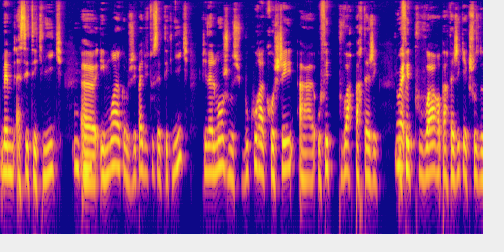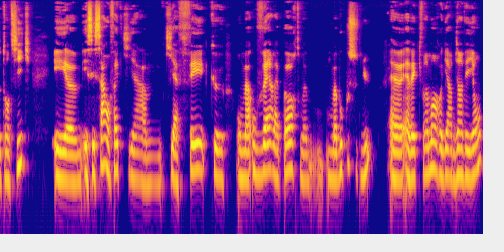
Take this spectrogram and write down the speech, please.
même assez technique. Mhm. Euh, et moi, comme j'ai pas du tout cette technique, finalement, je me suis beaucoup raccrochée à, au fait de pouvoir partager le fait de pouvoir partager quelque chose d'authentique. Et, euh, et c'est ça en fait qui a qui a fait que on m'a ouvert la porte, on m'a beaucoup soutenu euh, avec vraiment un regard bienveillant.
